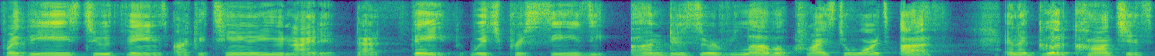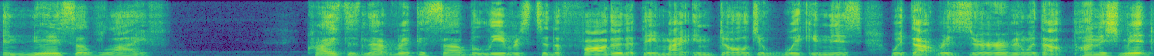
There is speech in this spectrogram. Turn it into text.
For these two things are continually united, that faith which precedes the undeserved love of Christ towards us, and a good conscience and newness of life. Christ does not reconcile believers to the Father that they might indulge in wickedness without reserve and without punishment,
